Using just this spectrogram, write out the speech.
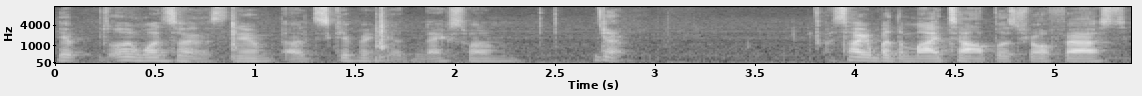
Yep, only one sign that's new. I'd skip it. The next one. Yeah. Let's talk about the my top list real fast.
